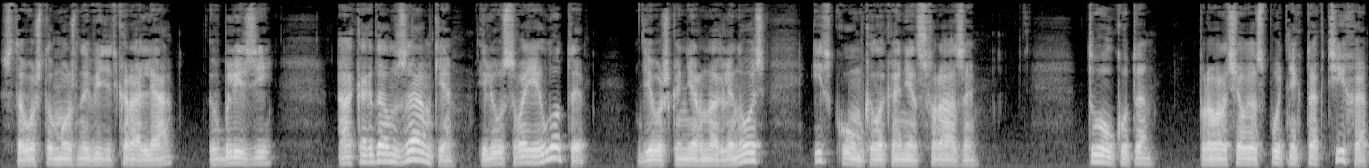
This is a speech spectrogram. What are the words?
«С того, что можно видеть короля вблизи. А когда он в замке или у своей лоты...» Девушка нервно оглянулась и скомкала конец фразы. «Толку-то?» — проворчал ее спутник так тихо,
